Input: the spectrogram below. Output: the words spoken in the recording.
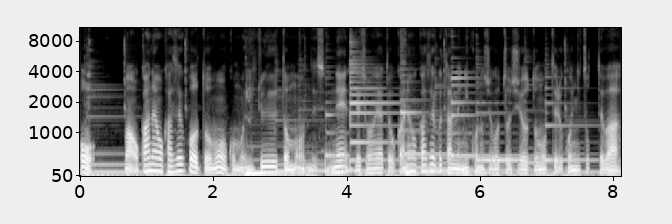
を、まあ、お金を稼ごうと思う子もいると思うんですよね。で、そうやってお金を稼ぐためにこの仕事をしようと思ってる子にとっては、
